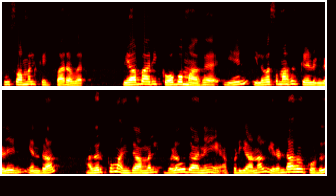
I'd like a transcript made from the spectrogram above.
கூசாமல் கேட்பார் அவர். வியாபாரி கோபமாக ஏன் இலவசமாக கேளுங்களேன் என்றால் அதற்கும் அஞ்சாமல் இவ்வளவுதானே அப்படியானால் இரண்டாக கொடு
